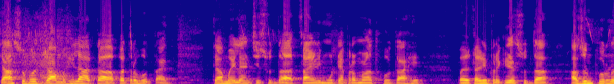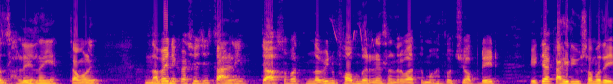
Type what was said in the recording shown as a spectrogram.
त्यासोबत ज्या महिला आता अपात्र होत आहेत त्या महिलांची सुद्धा चाळणी मोठ्या प्रमाणात होत आहे. पडताळणी प्रक्रियासुद्धा अजून पूर्ण झालेली नाही आहे त्यामुळे नव्या निकाशाची चाळणी त्यासोबत नवीन फॉर्म भरण्यासंदर्भात महत्त्वाची अपडेट. येत्या काही दिवसामध्ये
